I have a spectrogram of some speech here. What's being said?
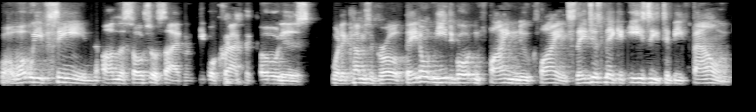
Well, what we've seen on the social side when people crack the code is when it comes to growth, they don't need to go out and find new clients. They just make it easy to be found,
